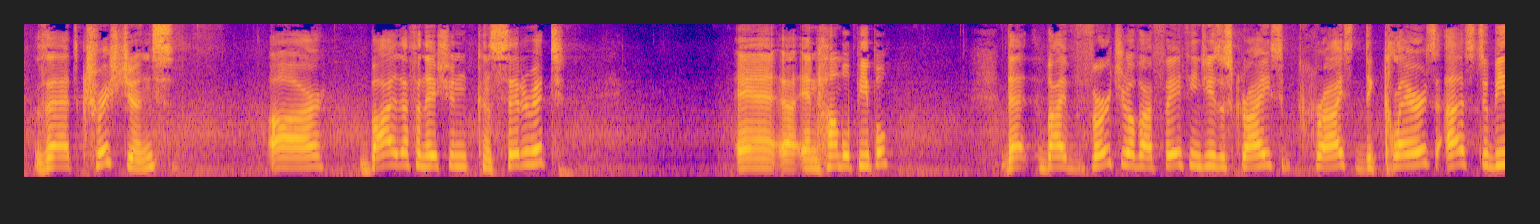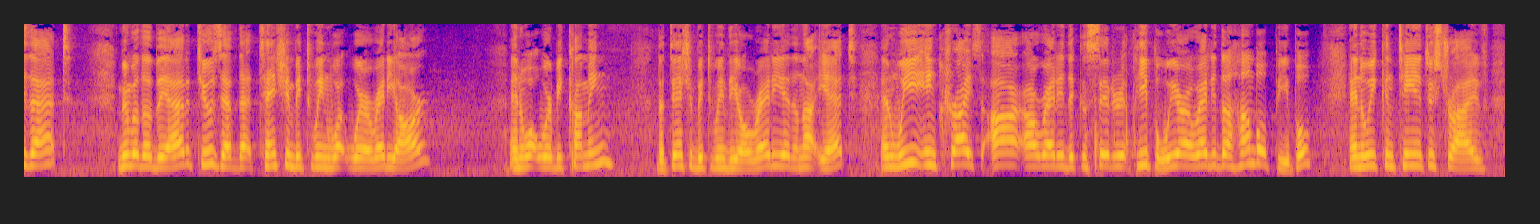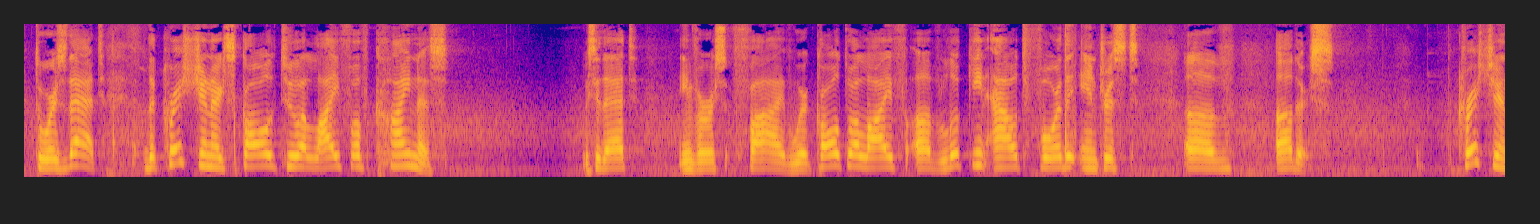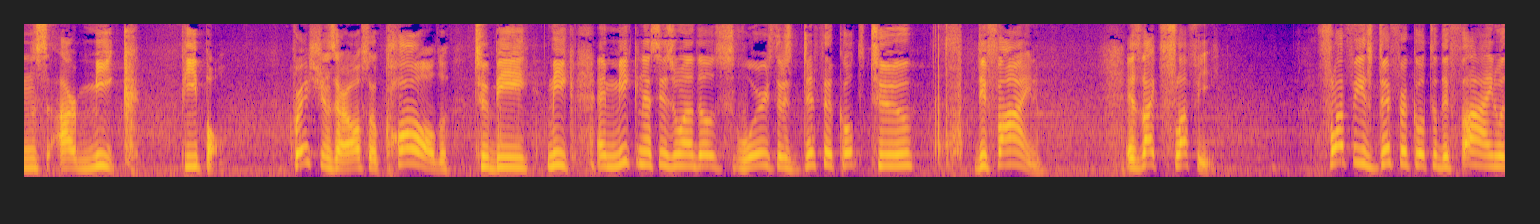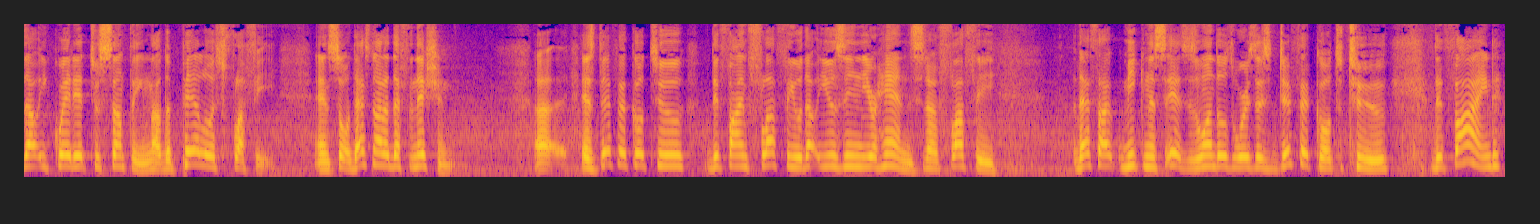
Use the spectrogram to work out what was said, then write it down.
that Christians are by definition, considerate and, uh, and humble people. That by virtue of our faith in Jesus Christ, Christ declares us to be that. Remember, the Beatitudes have that tension between what we already are and what we're becoming the tension between the already and the not yet. And we in Christ are already the considerate people. We are already the humble people, and we continue to strive towards that. The Christian is called to a life of kindness. We see that in verse 5. We're called to a life of looking out for the interest of others. Christians are meek people. Christians are also called to be meek. And meekness is one of those words that is difficult to define. It's like fluffy. Fluffy is difficult to define without equating it to something. Now, the pillow is fluffy, and so that's not a definition. Uh, it's difficult to define fluffy without using your hands. You know, fluffy, that's how meekness is. It's one of those words that's difficult to define,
